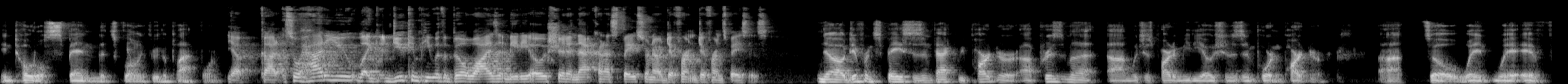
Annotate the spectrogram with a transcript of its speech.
in total spend that's flowing through the platform. Yep, got it. So how do you like? Do you compete with the Bill Wise at Mediaocean in that kind of space, or no? Different different spaces. No, different spaces. In fact, we partner. Uh, Prisma, um, which is part of Mediaocean, is an important partner. Uh, so when, when, if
